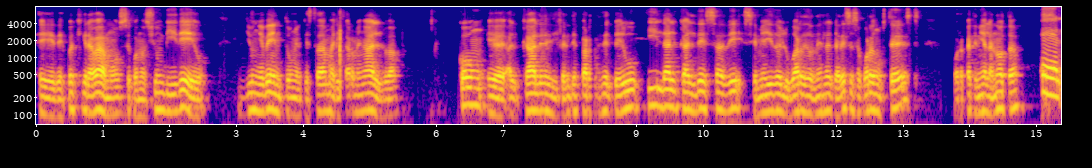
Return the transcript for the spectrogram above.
eh, después que grabamos, se conoció un video de un evento en el que estaba Mari Carmen Alba con eh, alcaldes de diferentes partes del Perú y la alcaldesa de, se me ha ido el lugar de donde es la alcaldesa, ¿se acuerdan ustedes? Por acá tenía la nota. Eh,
